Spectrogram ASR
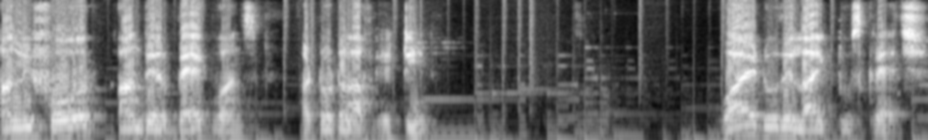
only four on their back ones, a total of 18. Why do they like to scratch?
